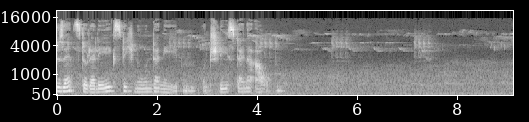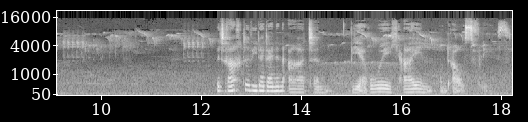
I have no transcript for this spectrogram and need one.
Du setzt oder legst dich nun daneben und schließt deine Augen. Betrachte wieder deinen Atem, wie er ruhig ein- und ausfließt.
